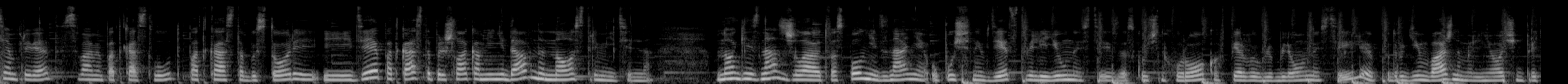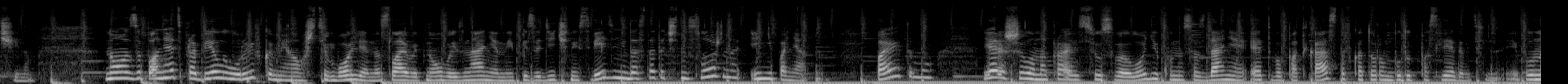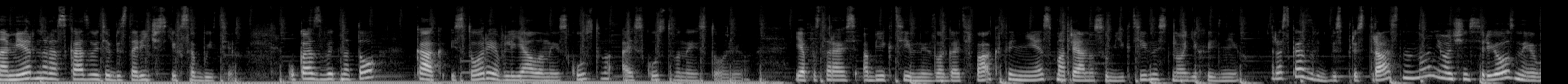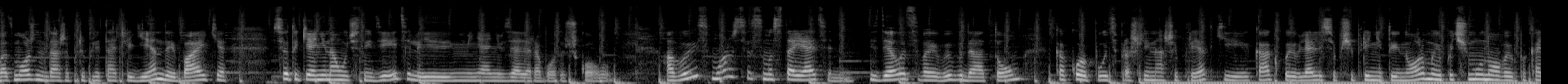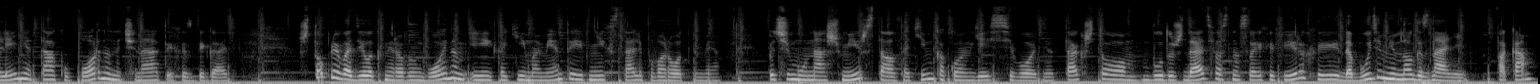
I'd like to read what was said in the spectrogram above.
Всем привет, с вами подкаст Лут, подкаст об истории, и идея подкаста пришла ко мне недавно, но стремительно. Многие из нас желают восполнить знания, упущенные в детстве или юности из-за скучных уроков, первой влюбленности или по другим важным или не очень причинам. Но заполнять пробелы урывками, а уж тем более наслаивать новые знания на эпизодичные сведения достаточно сложно и непонятно. Поэтому я решила направить всю свою логику на создание этого подкаста, в котором будут последовательно и планомерно рассказывать об исторических событиях, указывать на то, как история влияла на искусство, а искусство на историю. Я постараюсь объективно излагать факты, несмотря на субъективность многих из них. Рассказывать беспристрастно, но не очень серьезно и, возможно, даже приплетать легенды и байки. Все-таки я не научный деятель, и меня не взяли работать в школу. А вы сможете самостоятельно сделать свои выводы о том, какой путь прошли наши предки, как появлялись общепринятые нормы и почему новые поколения так упорно начинают их избегать. Что приводило к мировым войнам и какие моменты в них стали поворотными? Почему наш мир стал таким, какой он есть сегодня? Так что буду ждать вас на своих эфирах и добудем немного знаний. Пока!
